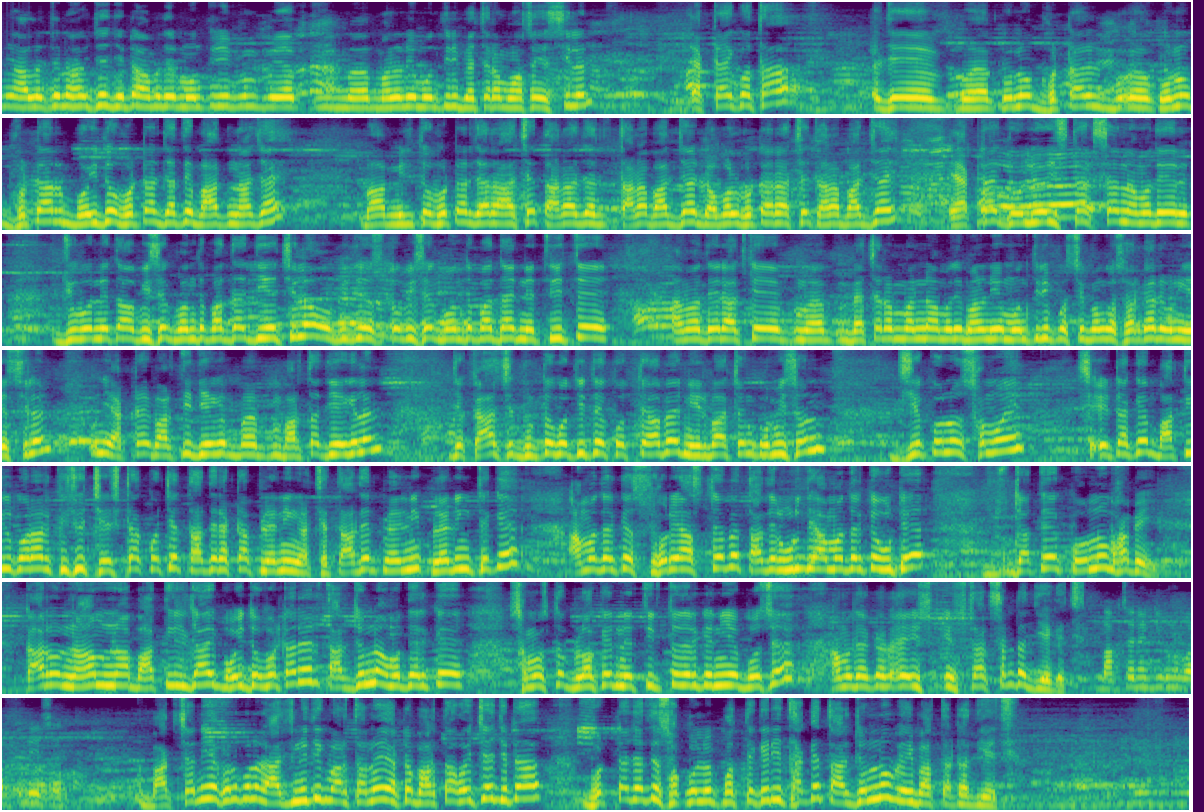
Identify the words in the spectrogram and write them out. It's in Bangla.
নিয়ে আলোচনা হয়েছে, যেটা আমাদের মন্ত্রী মাননীয় মন্ত্রী বেচারা মহাশয় এসেছিলেন। একটাই কথা, যে কোনো ভোটার কোনো ভোটার, বৈধ ভোটার যাতে বাদ না যায় বা মৃত ভোটার যারা আছে, তারা তারা বাদ যায় ডবল ভোটার আছে, তারা বাদ যায়। একটাই দলীয় ইনস্ট্রাকশন আমাদের যুব নেতা অভিষেক বন্দ্যোপাধ্যায় দিয়েছিল। অভিষেক- বন্দ্যোপাধ্যায়ের নেতৃত্বে আমাদের আজকে বেচারাম মান্না, আমাদের মাননীয় মন্ত্রী, পশ্চিমবঙ্গ সরকার, উনি এসেছিলেন। উনি একটাই বার্তি দিয়ে, বার্তা দিয়ে গেলেন যে কাজ দ্রুতগতিতে করতে হবে। নির্বাচন কমিশন যে কোনো সময় এটাকে বাতিল করার কিছু চেষ্টা করছে তাদের একটা প্ল্যানিং আছে। তাদের প্ল্যানিং প্ল্যানিং থেকে আমাদেরকে সরে আসতে হবে তাদের ঊর্ধ্বে আমাদেরকে উঠে যাতে কোনোভাবেই কারও নাম না বাতিল যায় বৈধ ভোটারের তার জন্য আমাদেরকে সমস্ত ব্লকের নেতৃত্বদেরকে নিয়ে বসে আমাদেরকে এই ইনস্ট্রাকশনটা দিয়ে গেছে। বাচ্চা কি কোনো বার্তা দিয়েছে বাচ্চা নিয়ে এখন কোনো রাজনৈতিক বার্তা নয় একটা বার্তা হয়েছে যেটা ভোটটা যাতে সকলের প্রত্যেকেরই থাকে তার জন্য এই বার্তাটা দিয়েছে।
